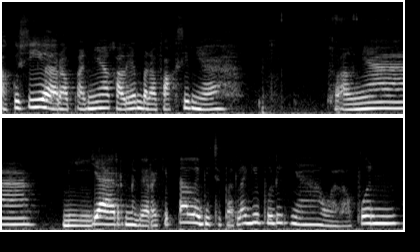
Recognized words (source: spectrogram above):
Aku sih harapannya kalian pada vaksin ya. Soalnya biar negara kita lebih cepat lagi pulihnya. Walaupun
